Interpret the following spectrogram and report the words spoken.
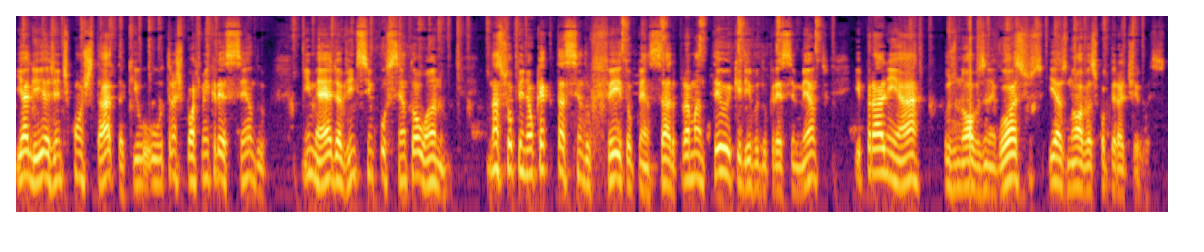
E ali a gente constata que o, o transporte vem crescendo, em média, 25% ao ano. Na sua opinião, o que é que está sendo feito ou pensado para manter o equilíbrio do crescimento e para alinhar os novos negócios e as novas cooperativas?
